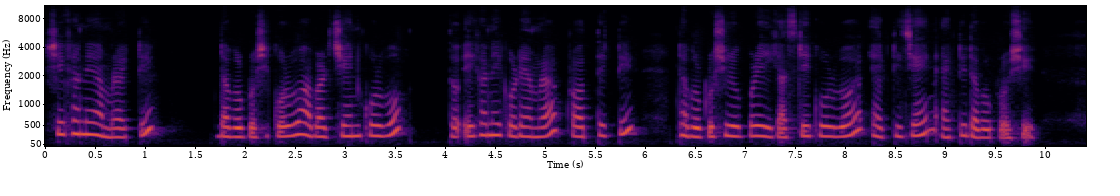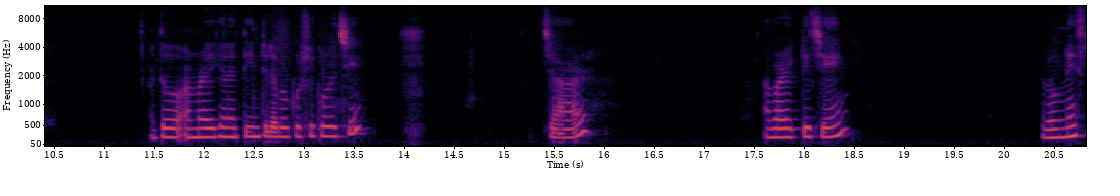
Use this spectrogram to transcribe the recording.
সেখানে আমরা একটি ডাবল ক্রোশি করব, আবার চেন করব। তো এখানে করে আমরা প্রত্যেকটি ডাবল ক্রোশির উপরে এই কাজটি করব। একটি চেইন একটি ডাবল ক্রোশি তো আমরা এখানে তিনটি ডাবল ক্রোশি করেছি। চার, আবার একটি চেইন এবং নেক্সট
